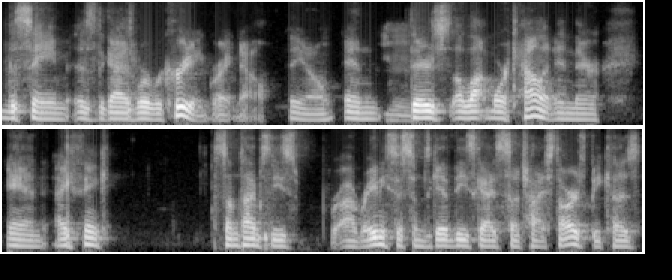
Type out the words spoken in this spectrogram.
the same as the guys we're recruiting right now, you know, and mm-hmm. there's a lot more talent in there. And I think sometimes these uh, rating systems give these guys such high stars because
